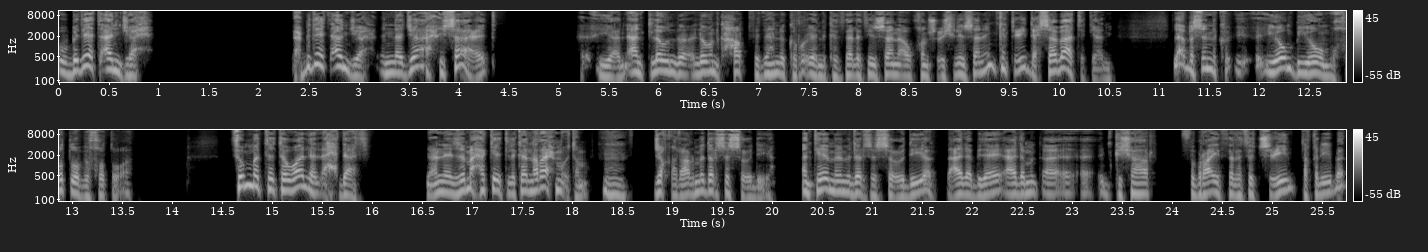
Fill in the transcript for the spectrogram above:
وبديت أنجح. بديت أنجح. النجاح يساعد. يعني أنت لو لو إنك حاط في ذهنك الرؤية إنك 30 سنة أو 25 سنة يمكن تعيد حساباتك يعني. لا بس إنك يوم بيوم وخطوة بخطوة. ثم تتوالى الأحداث. يعني زي ما حكيت لك أنا رايح مؤتمر. جاء قرار المدرسة السعودية. انتهي من المدرسة السعودية على بداية على يمكن شهر فبراير 93 تقريبا.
